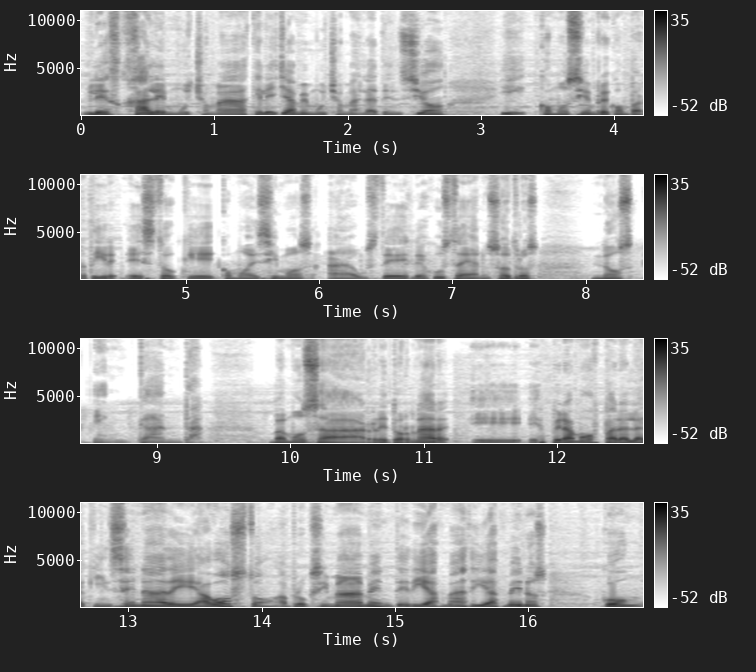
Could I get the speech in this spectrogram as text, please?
les jale mucho más, que les llame mucho más la atención y como siempre compartir esto que como decimos a ustedes les gusta y a nosotros nos encanta. Vamos a retornar, eh, esperamos para la quincena de agosto aproximadamente, días más, días menos, con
